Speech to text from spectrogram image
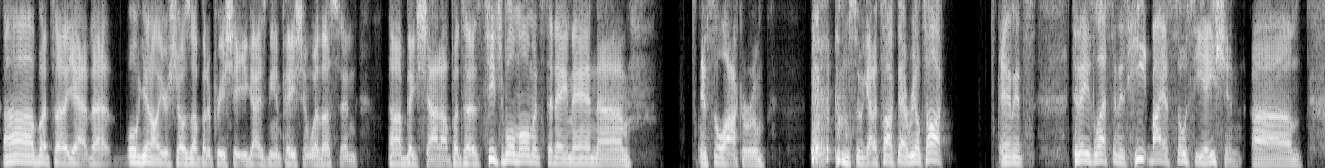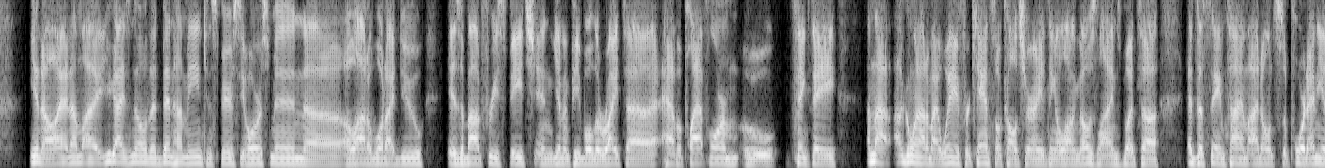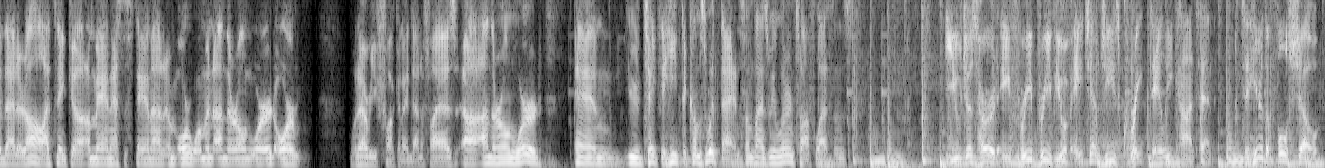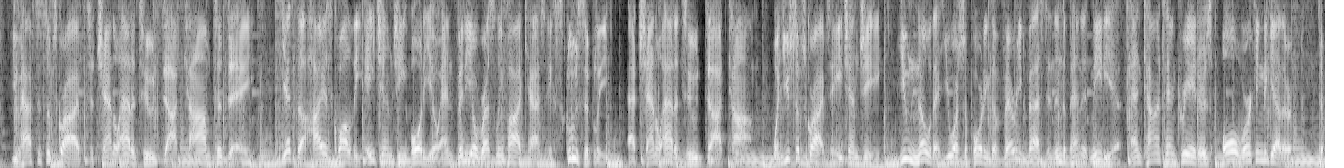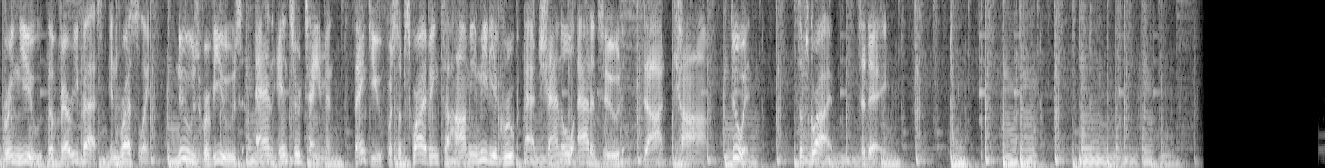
uh, but uh, yeah, that we'll get all your shows up. But appreciate you guys being patient with us and uh, big shout out. But uh, teachable moments today, man. Um, it's the locker room. so we got to talk that real talk. And it's today's lesson is heat by association. Um, you know, and I'm, uh, you guys know that Ben Hameen, conspiracy horseman, uh, a lot of what I do is about free speech and giving people the right to have a platform who think they, I'm not going out of my way for cancel culture or anything along those lines, but, uh, at the same time, I don't support any of that at all. I think uh, a man has to stand on, or woman on their own word, or whatever you fucking identify as, uh, on their own word. And you take the heat that comes with that. And sometimes we learn tough lessons. You've just heard a free preview of HMG's great daily content. To hear the full show, you have to subscribe to channelattitude.com today. Get the highest quality HMG audio and video wrestling podcast exclusively at channelattitude.com. When you subscribe to HMG, you know that you are supporting the very best in independent media and content creators all working together to bring you the very best in wrestling, news, reviews, and entertainment. Thank you for subscribing to Hameen Media Group at channelattitude.com. Do it. Subscribe today.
